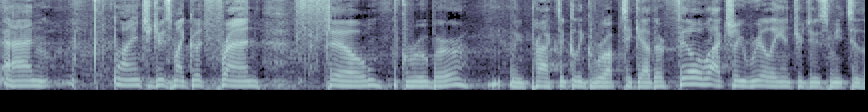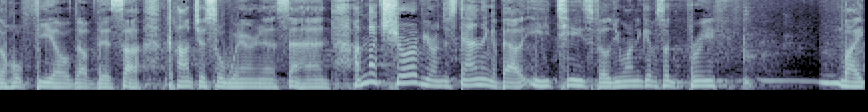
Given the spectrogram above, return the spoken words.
And I introduce my good friend, Phil Gruber. We practically grew up together. Phil actually really introduced me to the whole field of this uh, conscious awareness. And I'm not sure of your understanding about ETs, Phil. Do you want to give us a brief, like,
